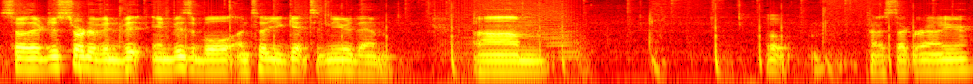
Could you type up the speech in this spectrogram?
So they're just sort of invi invisible until you get to near them. Um, oh, kind of stuck around here.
